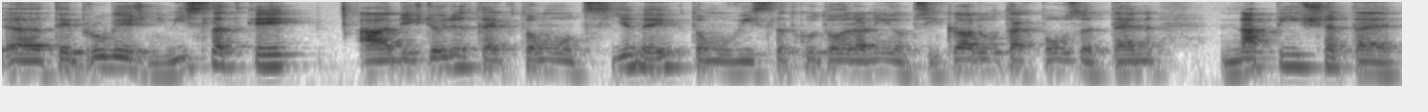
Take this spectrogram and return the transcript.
eh, ty průběžné výsledky, a když dojdete k tomu cíli, k tomu výsledku toho daného příkladu, tak pouze ten napíšete,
